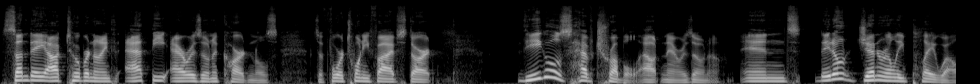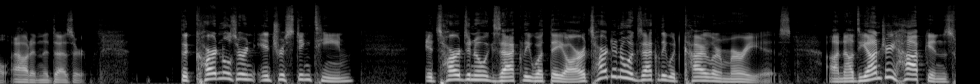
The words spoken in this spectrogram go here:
Sunday, October 9th at the Arizona Cardinals. It's a 425 start. The Eagles have trouble out in Arizona, and they don't generally play well out in the desert the Cardinals are an interesting team. It's hard to know exactly what they are. It's hard to know exactly what Kyler Murray is. Uh, now, DeAndre Hopkins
